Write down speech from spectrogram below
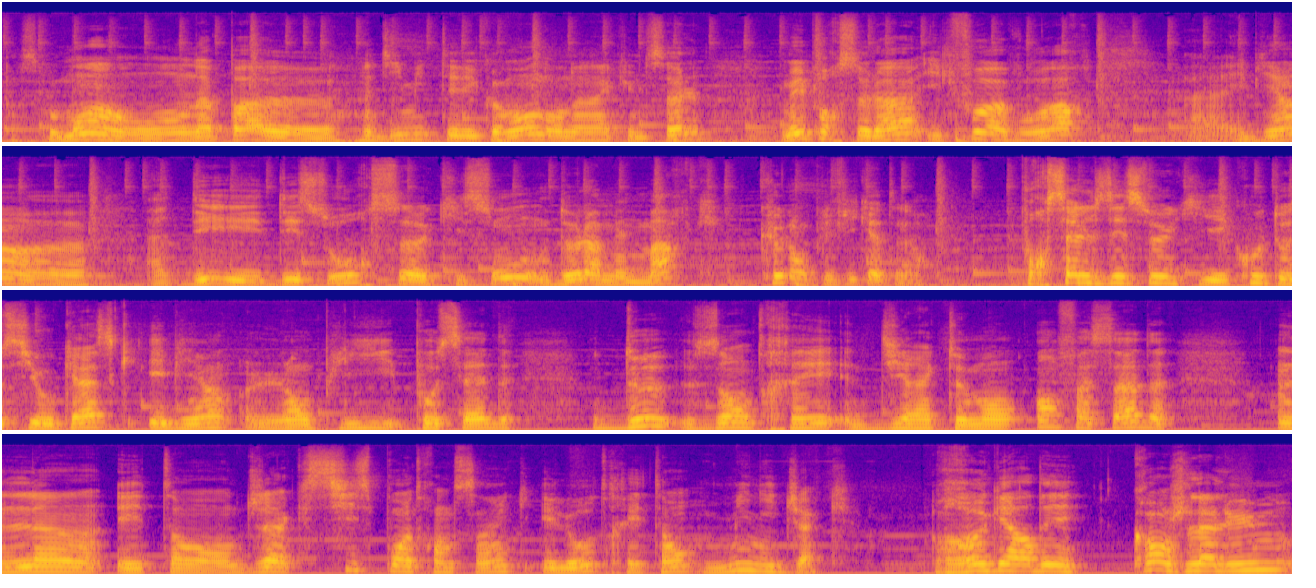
parce qu'au moins on n'a pas 10 000 télécommandes, on n'en a qu'une seule. Mais pour cela, il faut avoir eh bien, des, sources qui sont de la même marque l'amplificateur. Pour celles et ceux qui écoutent aussi au casque, eh bien l'ampli possède deux entrées directement en façade, l'un étant jack 6.35 et l'autre étant mini jack. Regardez, quand je l'allume,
